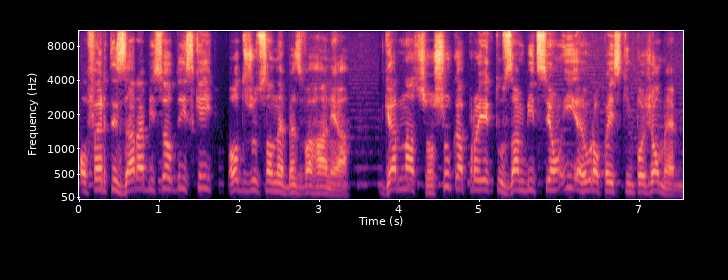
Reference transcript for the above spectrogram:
Oferty z Arabii Saudyjskiej odrzucone bez wahania. Garnacho szuka projektu z ambicją i europejskim poziomem.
